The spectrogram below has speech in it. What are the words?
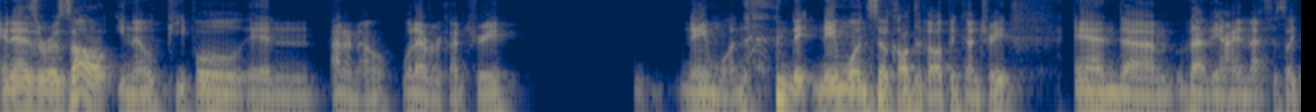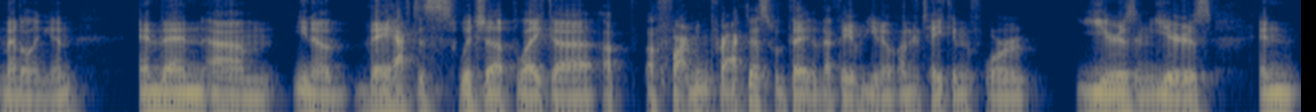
And as a result, you know, people in, I don't know, whatever country, name one, name one so called developing country, and um, that the IMF is like meddling in. And then, um, you know, they have to switch up like a, a, a farming practice they, that they've, you know, undertaken for years and years and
